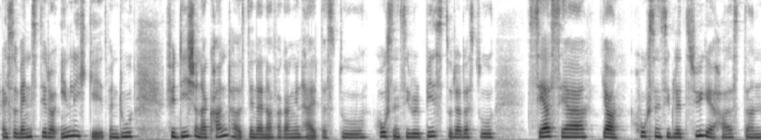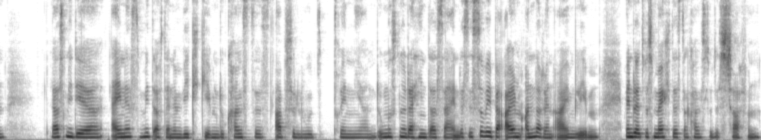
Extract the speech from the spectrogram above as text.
Also wenn es dir da ähnlich geht, wenn du für dich schon erkannt hast in deiner Vergangenheit, dass du hochsensibel bist oder dass du sehr, sehr, ja, hochsensible Züge hast, dann Lass mir dir eines mit auf deinen Weg geben. Du kannst es absolut trainieren. Du musst nur dahinter sein. Das ist so wie bei allem anderen auch im Leben. Wenn du etwas möchtest, dann kannst du das schaffen.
